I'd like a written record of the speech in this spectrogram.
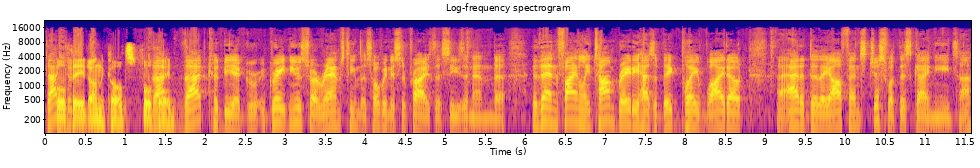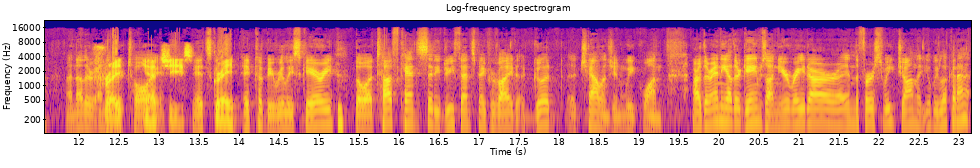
that full could, fade on the Colts. Full that, fade. That could be a gr- great news for a Rams team that's hoping to surprise this season. And uh, then finally, Tom Brady has a big play wide out uh, added to the offense. Just what this guy needs, huh? Another, another right. toy. Yeah, jeez. It's great. It could be really scary, though a tough Kansas City defense may provide a good uh, challenge in week one. Are there any other games on your radar in the first week, John, that you'll be looking at?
